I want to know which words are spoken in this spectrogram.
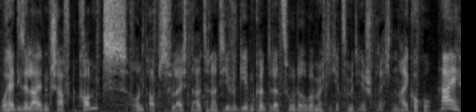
Woher diese Leidenschaft kommt und ob es vielleicht eine Alternative geben könnte dazu, darüber möchte ich jetzt mit ihr sprechen. Hi Coco. Hi.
